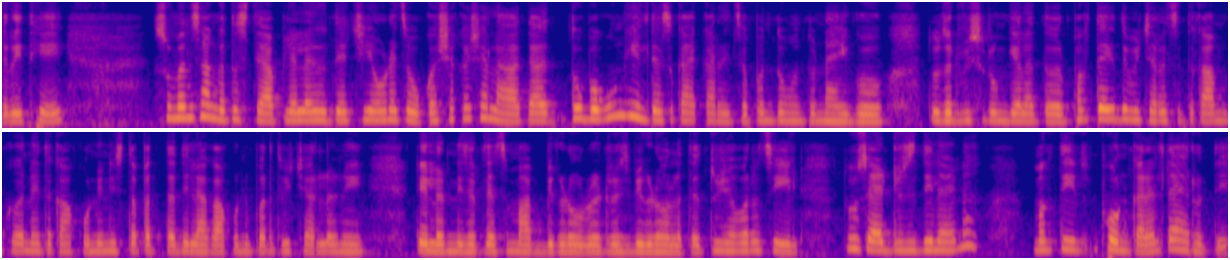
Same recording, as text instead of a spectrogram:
तर इथे सुमन सांगत असते आपल्याला त्याची एवढ्या चौकशा कशाला? त्या तो बघून घेईल त्याचं काय करायचं. पण तो म्हणतो नाही गं तो जर विसरून गेला तर फक्त एकदा विचारायचं तर काम कर नाही तर काकूने नुसता पत्ता दिला काकूने परत विचारलं नाही. टेलरने जर त्याचं माप बिघडवलं ड्रेस बिघडवला तर तुझ्यावरच येईल. तूच ॲड्रेस दिला आहे ना? मग ती फोन करायला तयार होते.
